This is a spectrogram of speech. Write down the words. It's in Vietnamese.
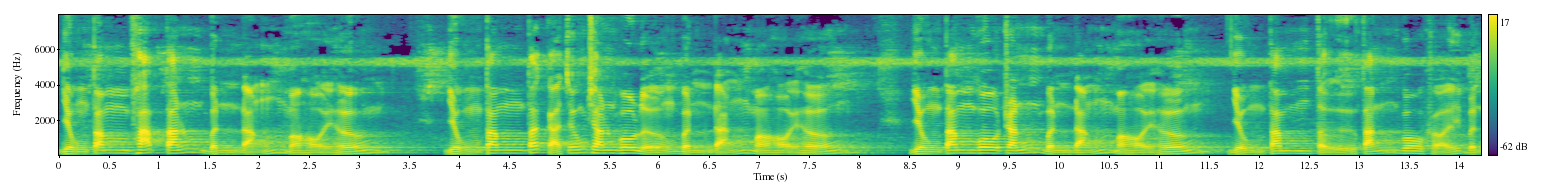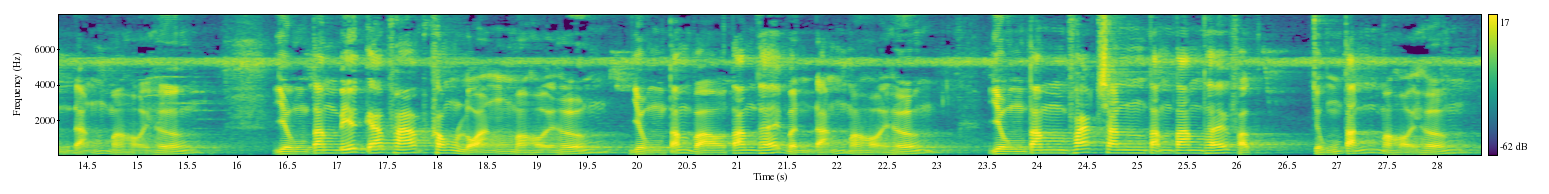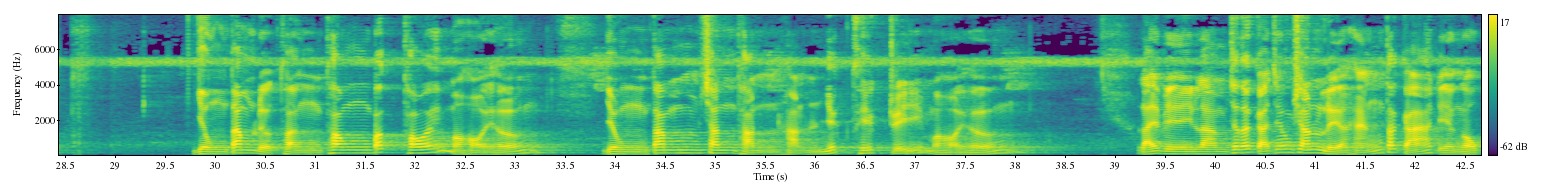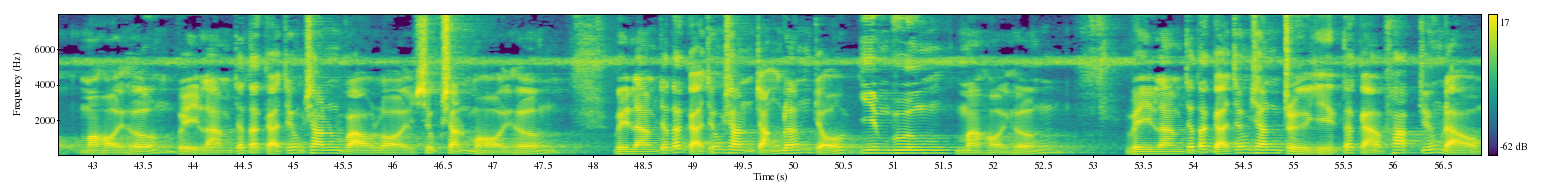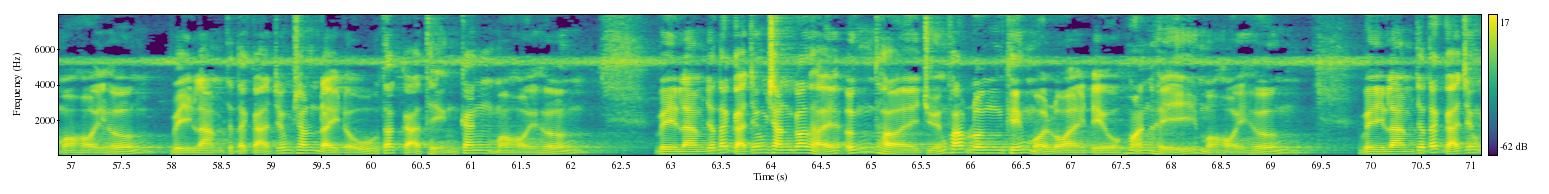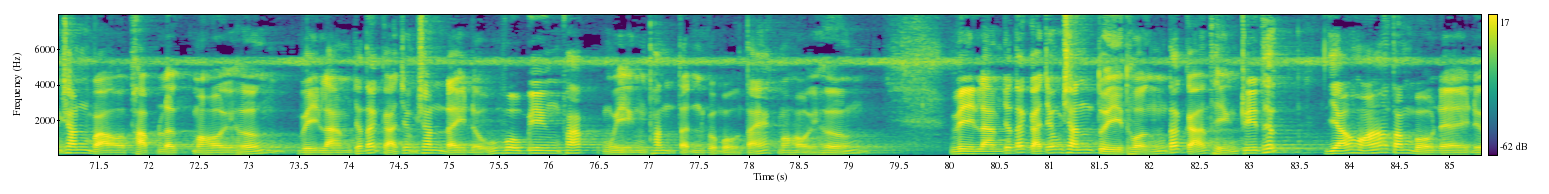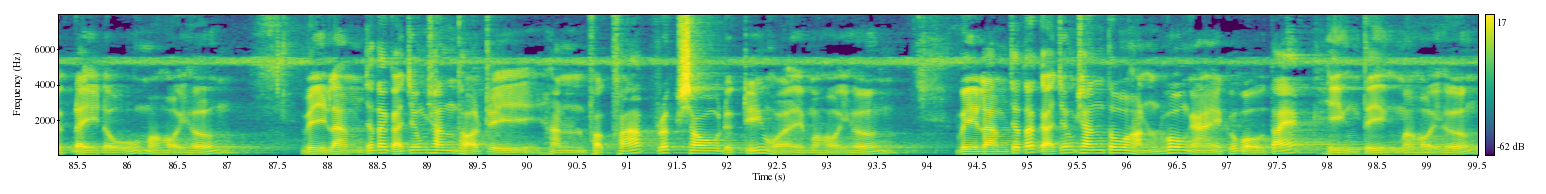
Dùng tâm pháp tánh bình đẳng mà hồi hướng. Dùng tâm tất cả chúng sanh vô lượng bình đẳng mà hồi hướng. Dùng tâm vô tránh bình đẳng mà hồi hướng. Dùng tâm tự tánh vô khởi bình đẳng mà hồi hướng dùng tâm biết các pháp không loạn mà hồi hướng. Dùng tâm vào tam thế bình đẳng mà hồi hướng. Dùng tâm phát sanh, tâm tam thế phật chủng tánh mà hồi hướng. Dùng tâm được thần thông bất thối mà hồi hướng. Dùng tâm sanh thành hạnh nhất thiết trí mà hồi hướng lại vì làm cho tất cả chúng sanh lìa hẳn tất cả địa ngục mà hồi hướng, vì làm cho tất cả chúng sanh vào loài súc sanh mà hồi hướng, vì làm cho tất cả chúng sanh chẳng đến chỗ diêm vương mà hồi hướng, vì làm cho tất cả chúng sanh trừ diệt tất cả pháp chướng đạo mà hồi hướng, vì làm cho tất cả chúng sanh đầy đủ tất cả thiện căn mà hồi hướng vì làm cho tất cả chúng sanh có thể ứng thời chuyển pháp luân khiến mọi loài đều hoan hỷ mà hồi hướng. Vì làm cho tất cả chúng sanh vào thập lực mà hồi hướng. Vì làm cho tất cả chúng sanh đầy đủ vô biên pháp nguyện thanh tịnh của bồ tát mà hồi hướng. Vì làm cho tất cả chúng sanh tùy thuận tất cả thiện tri thức, giáo hóa tâm bồ đề được đầy đủ mà hồi hướng vì làm cho tất cả chúng sanh thọ trì, hành Phật pháp rất sâu được trí huệ mà hồi hướng. Vì làm cho tất cả chúng sanh tu hạnh vô ngại của Bồ Tát hiện tiền mà hồi hướng.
